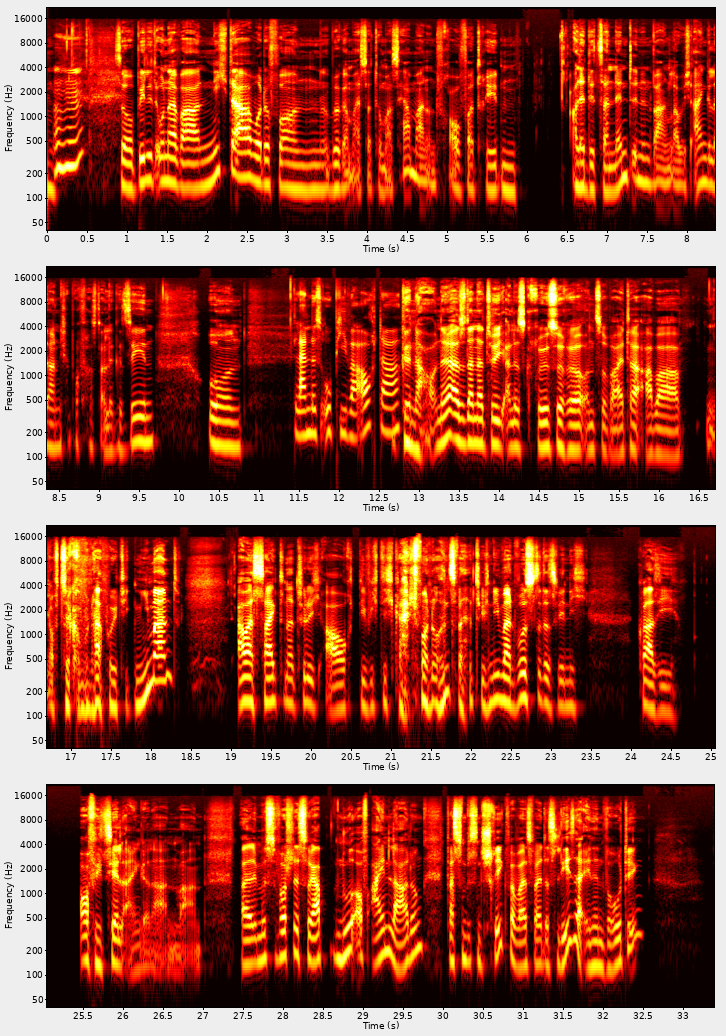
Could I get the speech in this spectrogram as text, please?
Mhm. So, Belit Unna war nicht da, wurde von Bürgermeister Thomas Hermann und Frau vertreten. Alle DezernentInnen waren, glaube ich, eingeladen. Ich habe auch fast alle gesehen. Und Landesopi war auch da. genau, ne, also dann natürlich alles Größere und so weiter, aber auf der Kommunalpolitik niemand. Aber es zeigte natürlich auch die Wichtigkeit von uns, weil natürlich niemand wusste, dass wir nicht quasi offiziell eingeladen waren. Weil ihr müsst euch vorstellen, es gab nur auf Einladung, was so ein bisschen schräg war, weil es war ja das LeserInnen-Voting.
